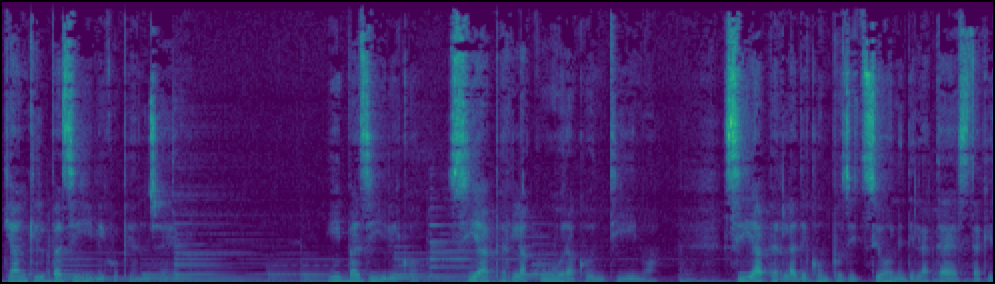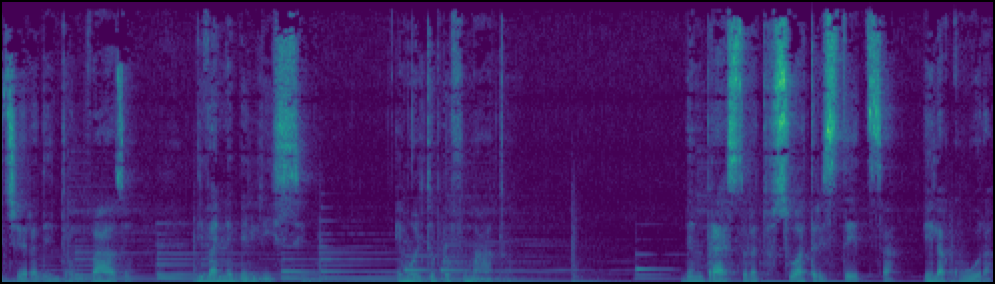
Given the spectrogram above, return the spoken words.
che anche il basilico piangeva. Il basilico, sia per la cura continua, sia per la decomposizione della testa che c'era dentro il vaso, divenne bellissimo e molto profumato. Ben presto la sua tristezza e la cura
